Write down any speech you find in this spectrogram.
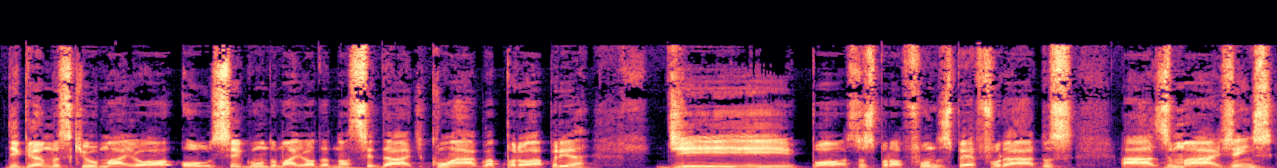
digamos que o maior ou o segundo maior da nossa cidade, com água própria de poços profundos perfurados às margens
